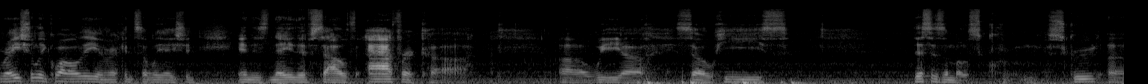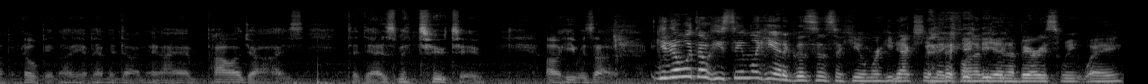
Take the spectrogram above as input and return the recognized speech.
racial equality and reconciliation in his native South Africa. Uh, we uh, so he's this is the most screwed up obit I have ever done, and I apologize to Desmond Tutu. Oh, he was uh, You know what though? He seemed like he had a good sense of humor. He'd actually make fun of you in a very sweet way.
